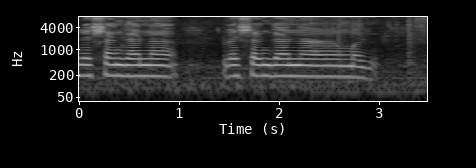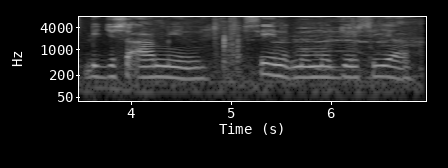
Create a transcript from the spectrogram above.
Wala siyang gana, wala siyang gana mag-video sa amin. Kasi nagmumodule siya.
